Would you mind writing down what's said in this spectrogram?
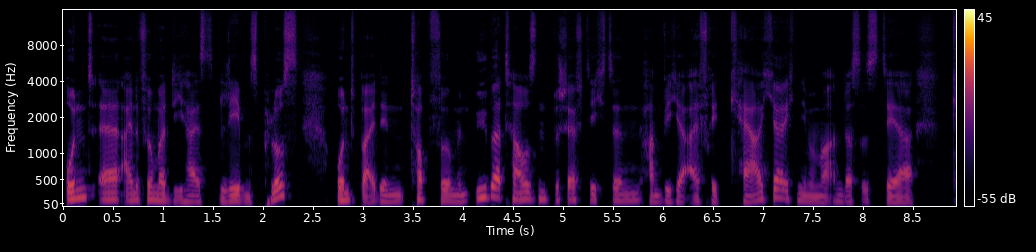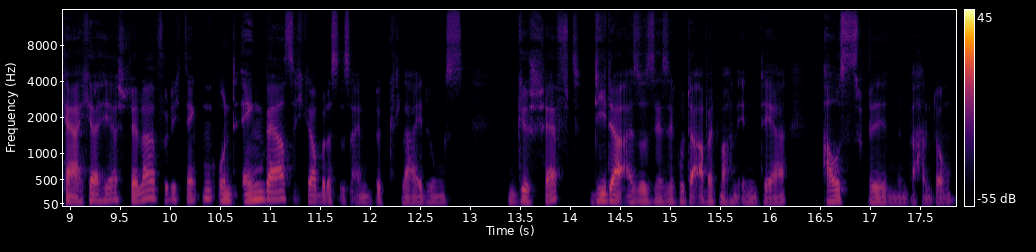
und äh, eine Firma, die heißt Lebensplus. Und bei den Top-Firmen über 1000 Beschäftigten haben wir hier Alfred Kercher. Ich nehme mal an, das ist der Kercher-Hersteller, würde ich denken. Und Engbers, ich glaube, das ist ein Bekleidungsgeschäft, die da also sehr, sehr gute Arbeit machen in der auszubildenden Behandlung.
